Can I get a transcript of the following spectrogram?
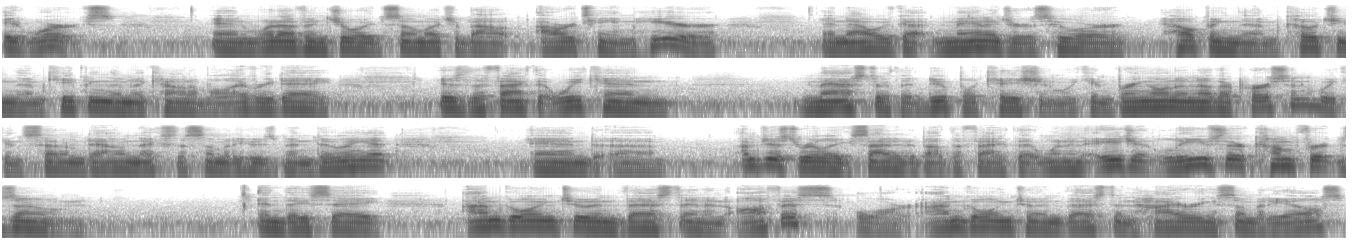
it works. And what I've enjoyed so much about our team here, and now we've got managers who are helping them, coaching them, keeping them accountable every day, is the fact that we can master the duplication. We can bring on another person, we can set them down next to somebody who's been doing it. And uh, I'm just really excited about the fact that when an agent leaves their comfort zone, and they say, I'm going to invest in an office or I'm going to invest in hiring somebody else,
